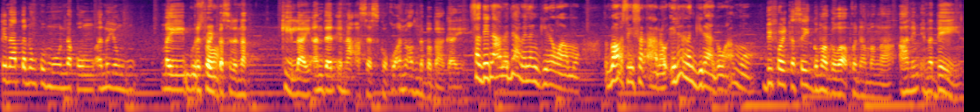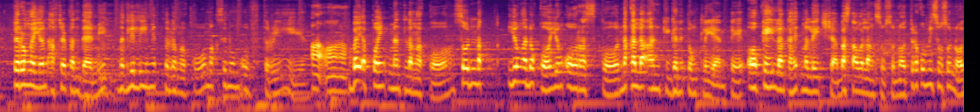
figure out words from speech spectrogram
tinatanong ko muna kung ano yung may Gusto. preferred ba sila na kilay and then ina-assess ko kung ano ang nababagay. Sa dinami-dami ng ginawa mo, bawa sa isang araw, ilan ang ginagawa mo? Before kasi gumagawa ako ng mga anim in a day. Pero ngayon, after pandemic, naglilimit na lang ako, maximum of three. Oo. By appointment lang ako. So, nak- yung ano ko, yung oras ko, nakalaan kay ganitong kliyente. Okay lang kahit malate siya, basta walang susunod. Pero kung may susunod,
